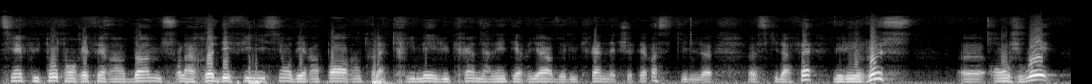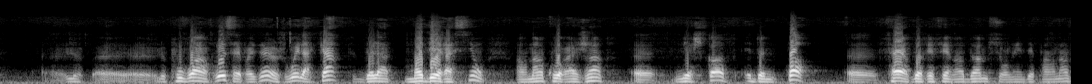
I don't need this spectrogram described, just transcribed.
tiens plutôt ton référendum sur la redéfinition des rapports entre la Crimée et l'Ukraine à l'intérieur de l'Ukraine, etc. Ce qu'il euh, ce qu'il a fait. Mais les Russes ont joué le, pouvoir russe a joué la carte de la modération en encourageant et de ne pas faire de référendum sur l'indépendance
